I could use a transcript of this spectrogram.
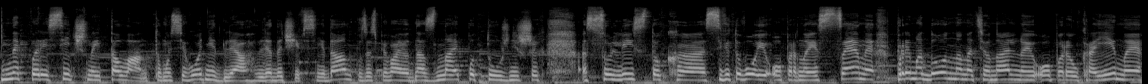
непересічний талант. Тому сьогодні для глядачів сніданку заспіває одна з найпотужніших солісток е, світової оперної сцени, примадонна національної опери України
